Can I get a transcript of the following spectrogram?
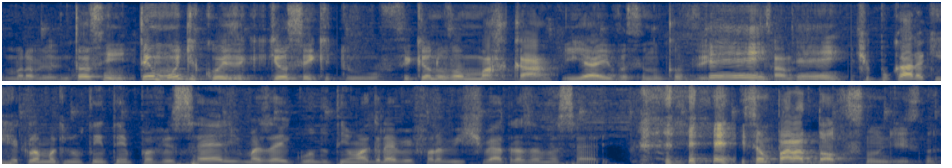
Maravilhoso. Então, assim, tem um monte de coisa que, que eu sei que tu fica no vamos marcar e aí você nunca vê. Tem, sabe? tem. Tipo o cara que reclama que não tem tempo pra ver série, mas aí quando tem uma greve ele fala, vixe, vai atrasar minha série. Isso é um paradoxo, não diz, né?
